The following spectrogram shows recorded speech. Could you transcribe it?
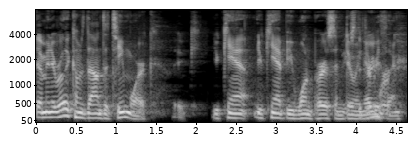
i mean it really comes down to teamwork. Like you can't you can't be one person doing everything.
